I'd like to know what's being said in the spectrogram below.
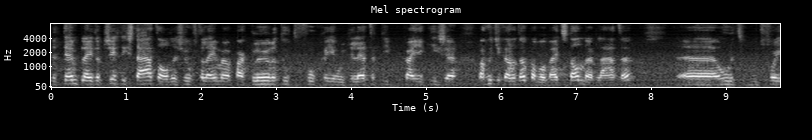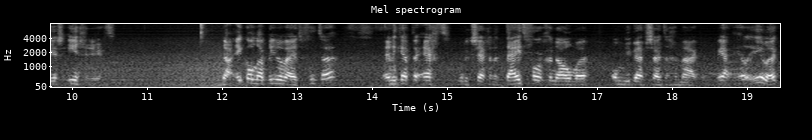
de template op zich die staat al, dus je hoeft alleen maar een paar kleuren toe te voegen. Je moet je lettertype kan je kiezen. Maar goed, je kan het ook allemaal bij het standaard laten, hoe, het, hoe het voor je is ingericht. Nou, ik kon daar prima bij te voeten. En ik heb er echt, moet ik zeggen, de tijd voor genomen om die website te gaan maken. Maar ja, heel eerlijk,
